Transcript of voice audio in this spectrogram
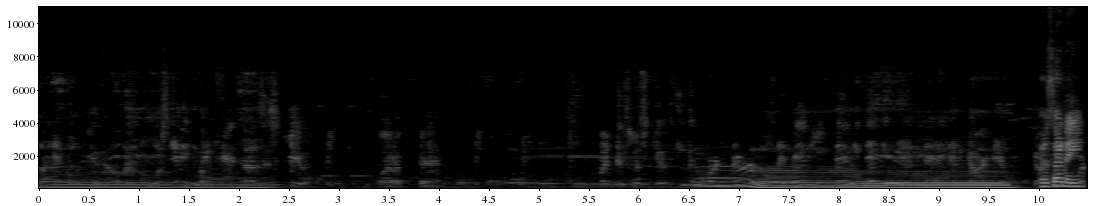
Then Yes, honey.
